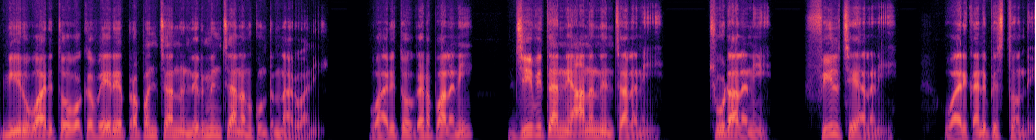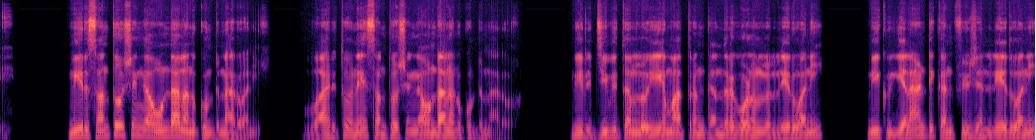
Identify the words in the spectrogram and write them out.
మీరు వారితో ఒక వేరే ప్రపంచాన్ని నిర్మించాలనుకుంటున్నారు అని. వారితో గడపాలని జీవితాన్ని ఆనందించాలని చూడాలని ఫీల్ చేయాలని. వారికనిపిస్తోంది. మీరు సంతోషంగా ఉండాలనుకుంటున్నారు అని. వారితోనే సంతోషంగా ఉండాలనుకుంటున్నారు. మీరు జీవితంలో ఏమాత్రం గందరగోళంలో లేరు అని. మీకు ఎలాంటి కన్ఫ్యూజన్ లేదు అని.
